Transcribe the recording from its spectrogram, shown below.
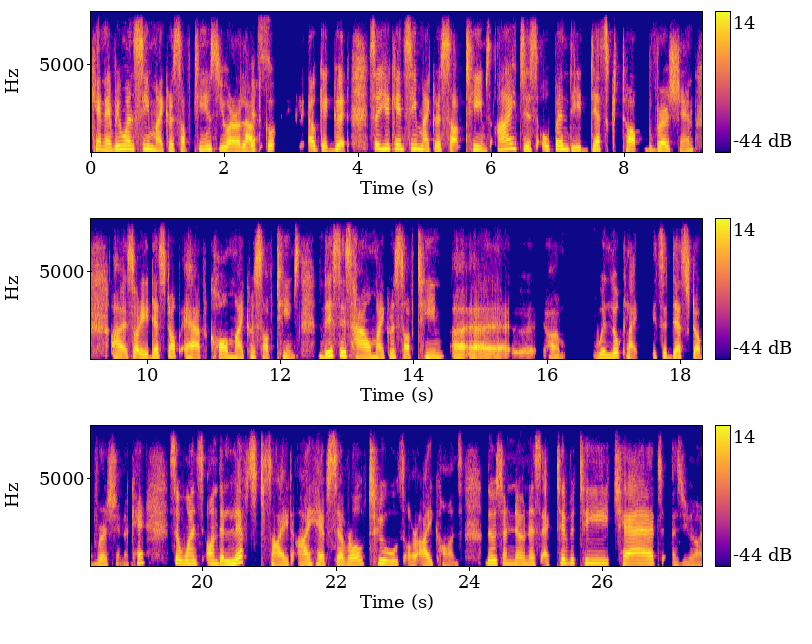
Can everyone see Microsoft Teams? You are allowed yes. to go. Okay, good. So you can see Microsoft Teams. I just opened the desktop version, uh, sorry, desktop app called Microsoft Teams. This is how Microsoft Team uh, uh, um, will look like. It's a desktop version, okay? So once on the left side, I have several tools or icons. Those are known as activity, chat, as you are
